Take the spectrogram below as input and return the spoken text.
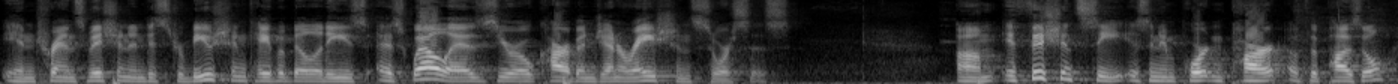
in transmission and distribution capabilities as well as zero carbon generation sources. Um, efficiency is an important part of the puzzle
